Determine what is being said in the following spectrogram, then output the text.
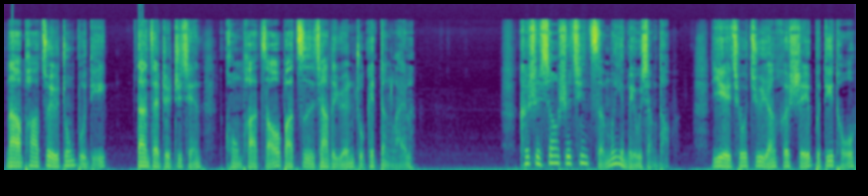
哪怕最终不敌，但在这之前，恐怕早把自家的援助给等来了。可是肖时钦怎么也没有想到，叶秋居然和谁不低头、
